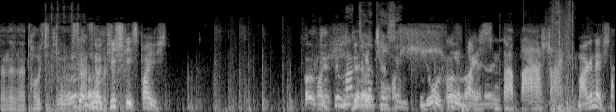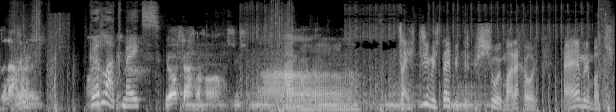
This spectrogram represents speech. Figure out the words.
Үнэн идэх дээ, Нөө тийштэй спай биш. Marked a үү? Юу юм аа. баярсандаа баалаа. Магна биш. Магнаа. Good luck, mates. Яасаа хаа. Аа. За стрим снай бид нар биш шүү манайхаа ой. Амар юм болж шүү.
